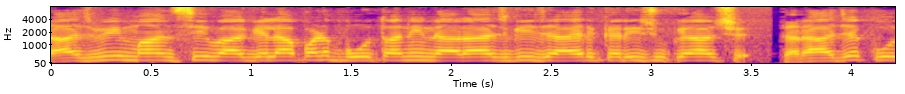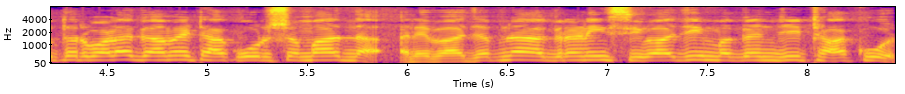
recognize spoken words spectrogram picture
રાજવી માનસી વાઘેલા પણ પોતાની નારાજગી જાહેર કરી ચૂક્યા છે. ત્યારે આજે કોતરવાડા ગામે ઠાકોર સમાજના અને ભાજપના અગ્રણી શિવાજી મગનજી ઠાકોર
